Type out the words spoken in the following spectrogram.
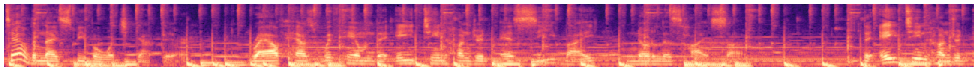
Tell the nice people what you got there. Ralph has with him the 1800 SE by Nautilus High Hyosung. The 1800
